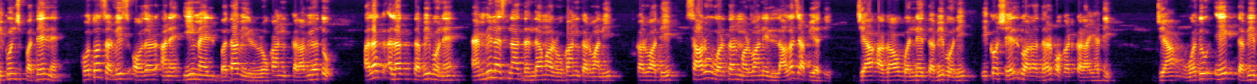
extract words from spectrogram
નિકુંજ પટેલને ખોટો સર્વિસ, ઓર્ડર અને ઈમેઇલ બતાવી રોકાણ કરાવ્યું હતું. અલગ અલગ તબીબોને એમ્બ્યુલન્સના ધંધામાં રોકાણ કરવાની, કરવાથી સારું વળતર મળવાની લાલચ આપી હતી. જ્યાં અગાઉ બંને તબીબોની ઇકોશેલ દ્વારા ધરપકડ કરાઈ હતી. જ્યાં વધુ એક તબીબ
